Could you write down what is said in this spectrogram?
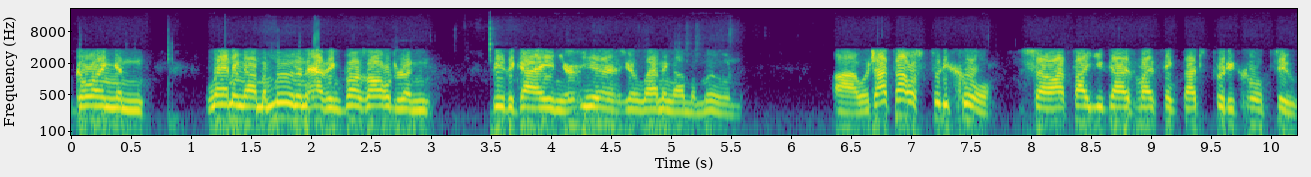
going and landing on the moon and having Buzz Aldrin be the guy in your ear as you're landing on the moon, uh, which I thought was pretty cool. So I thought you guys might think that's pretty cool too.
